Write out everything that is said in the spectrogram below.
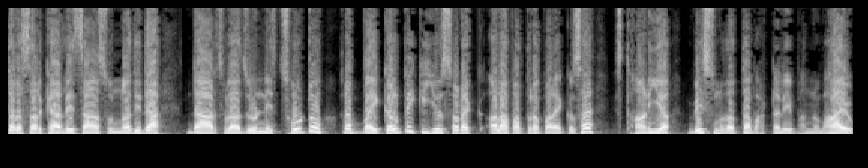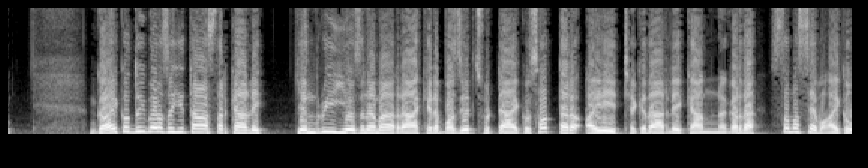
तर सरकारले चासो नदिँदा दार्चुला जोड्ने छोटो र वैकल्पिक यो सड़क अलपत्र परेको छ स्थानीय विष्णुदत्त भट्टले भन्नुभयो। गएको दुई वर्ष यता सरकारले केन्द्रीय योजनामा राखेर बजेट छुट्याएको छ तर अहिले ठेकेदारले काम नगर्दा समस्या भएको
